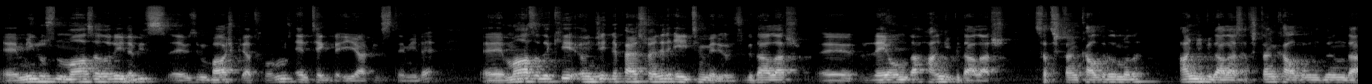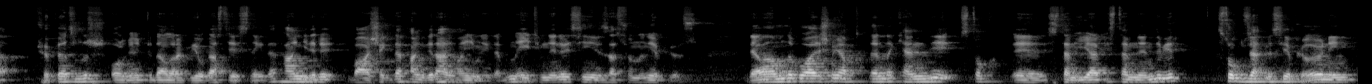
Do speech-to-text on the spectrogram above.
e, Migros'un mağazalarıyla biz e, bizim bağış platformumuz entegre ERP sistemiyle e, mağazadaki öncelikle personellere eğitim veriyoruz. Gıdalar e, reyonda hangi gıdalar satıştan kaldırılmalı? Hangi gıdalar satıştan kaldırıldığında çöpe atılır. Organik gıda olarak biyogaz tesisine gider. Hangileri bağışa gider, hangileri hayvan yemine gider. Bunun eğitimlerini ve sinyalizasyonlarını yapıyoruz. Devamında bu ayrışma yaptıklarında kendi stok e, sistem, ERP sistemlerinde bir stok düzeltmesi yapıyorlar. Örneğin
